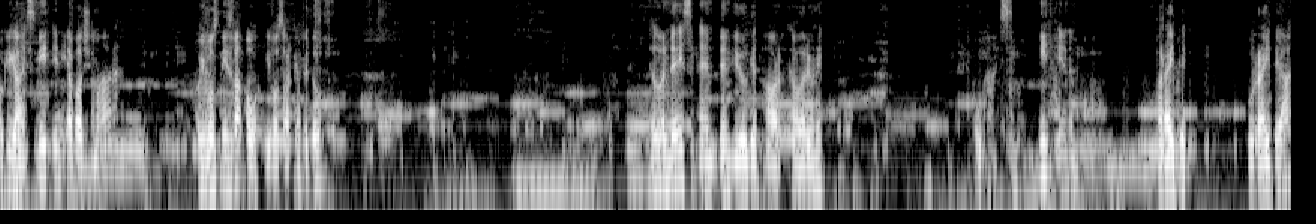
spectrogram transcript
Okay guys, meet in Yabal Shamar. We was Nizva. Oh, we was our capital. 11 days and then you get our cavalry unit. Oh guys, meet in Uraide, Uraidea.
